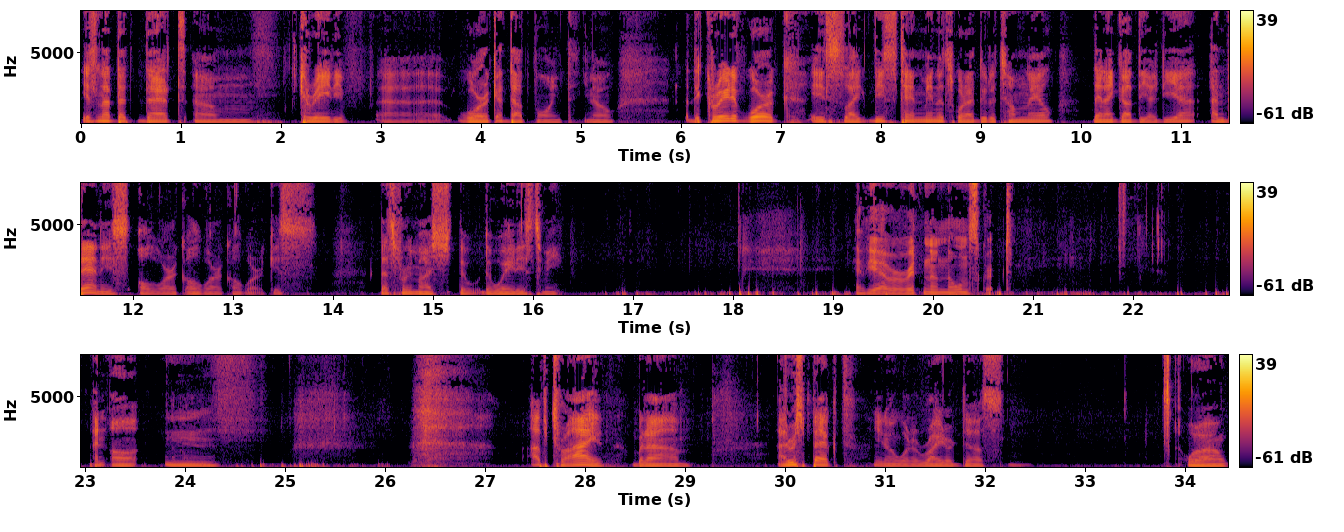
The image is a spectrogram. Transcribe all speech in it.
it's not that that um, creative uh, work at that point. You know, the creative work is like these ten minutes where I do the thumbnail. Then I got the idea, and then it's all work, all work, all work. Is that's pretty much the the way it is to me. Have you ever written a known script? And uh, mm, I've tried, but um, I respect you know what a writer does. Well,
